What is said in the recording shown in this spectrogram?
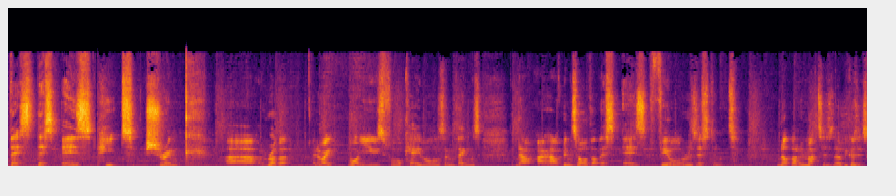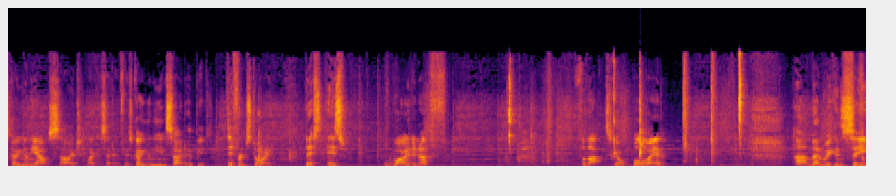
this. This is heat shrink uh, rubber, in a way, what you use for cables and things. Now, I have been told that this is fuel resistant. Not that it matters though because it's going on the outside. Like I said, if it was going on the inside it would be a different story. This is wide enough for that to go all the way in. And then we can see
